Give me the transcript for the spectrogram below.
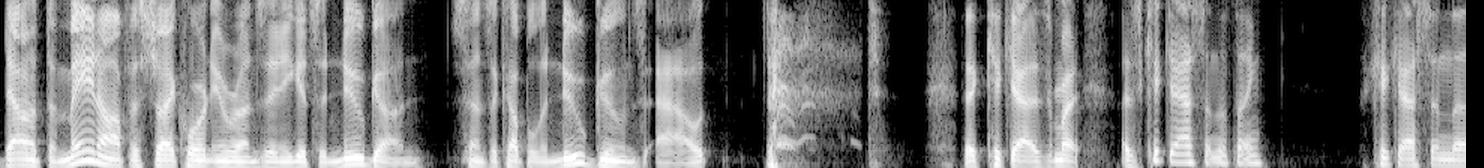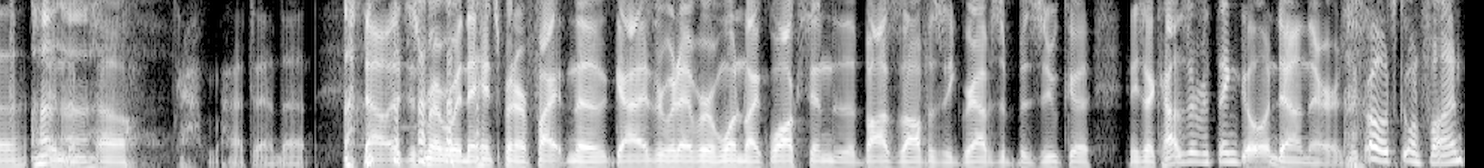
Down at the main office, Jai Courtney runs in. He gets a new gun, sends a couple of new goons out. The kick ass is, my, is kick ass in the thing? Kick ass in the, in the Uh-uh. oh. God, I had to add that. No, I just remember when the henchmen are fighting the guys or whatever, and one like walks into the boss's office, he grabs a bazooka, and he's like, "How's everything going down there?" It's like, "Oh, it's going fine."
